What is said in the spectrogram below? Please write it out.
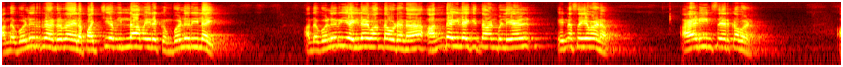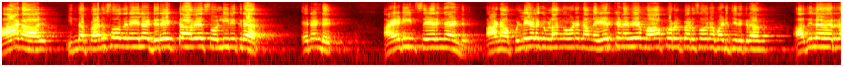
அந்த வெளிரின நிலையில் இலை பச்சையம் இல்லாமல் இருக்கும் வெளிரிலை. அந்த வெளிரிய இலை வந்த உடனே அந்த இலைக்கு தான் பிள்ளைகள் என்ன செய்ய வேணும்? அயடின் சேர்க்க வேணும். ஆனால் இந்த பரிசோதனையில் டிரெக்டாகவே சொல்லியிருக்கிறார். என்னண்டு? அயடின் சேருங்கண்டு. ஆனால் பிள்ளைகளுக்கு விளங்க நாங்கள் ஏற்கனவே மாப்பொருள் பரிசோதனை படிச்சிருக்கிறோம். அதில் வர்ற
